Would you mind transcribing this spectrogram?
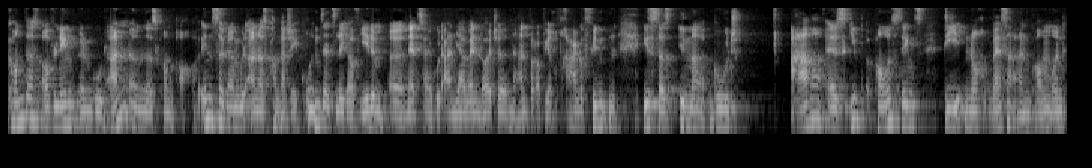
kommt das auf LinkedIn gut an, ähm, das kommt auch auf Instagram gut an, das kommt natürlich grundsätzlich auf jedem äh, Netzwerk gut an. Ja, wenn Leute eine Antwort auf ihre Frage finden, ist das immer gut. Aber es gibt Postings, die noch besser ankommen und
